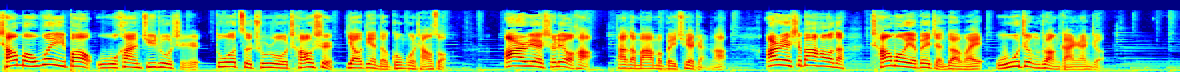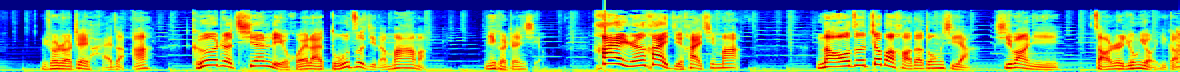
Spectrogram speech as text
常某未报武汉居住史，多次出入超市、药店等公共场所。二月十六号，他的妈妈被确诊了。二月十八号呢，常某也被诊断为无症状感染者。你说说这孩子啊，隔着千里回来毒自己的妈妈，你可真行，害人害己害亲妈，脑子这么好的东西呀，希望你早日拥有一个。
